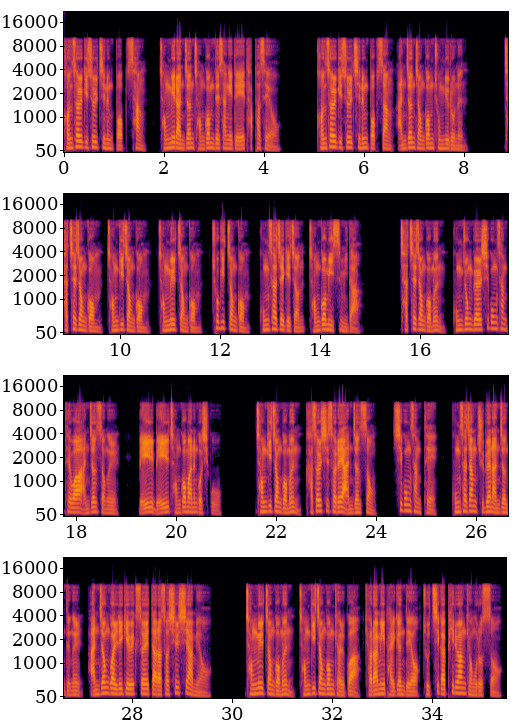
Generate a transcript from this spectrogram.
건설기술진흥법 상 정밀안전 점검 대상에 대해 답하세요. 건설기술진흥법상 안전점검 종류로는 자체점검, 정기점검, 정밀점검, 초기점검, 공사재개 전 점검이 있습니다. 자체점검은 공종별 시공 상태와 안전성을 매일매일 점검하는 것이고 정기점검은 가설시설의 안전성, 시공 상태, 공사장 주변 안전 등을 안전관리 계획서에 따라서 실시하며 정밀점검은 정기점검 결과 결함이 발견되어 조치가 필요한 경우로서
